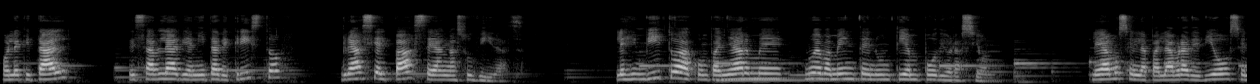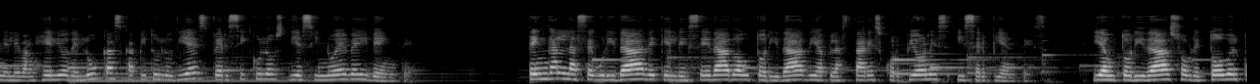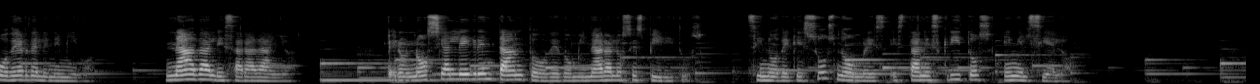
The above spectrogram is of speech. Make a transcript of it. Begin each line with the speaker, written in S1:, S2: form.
S1: Hola, ¿qué tal? Les habla Dianita de Cristo. Gracia y paz sean a sus vidas. Les invito a acompañarme nuevamente en un tiempo de oración. Leamos en la palabra de Dios en el Evangelio de Lucas capítulo 10 versículos 19 y 20. Tengan la seguridad de que les he dado autoridad de aplastar escorpiones y serpientes, y autoridad sobre todo el poder del enemigo. Nada les hará daño pero no se alegren tanto de dominar a los espíritus, sino de que sus nombres están escritos en el cielo.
